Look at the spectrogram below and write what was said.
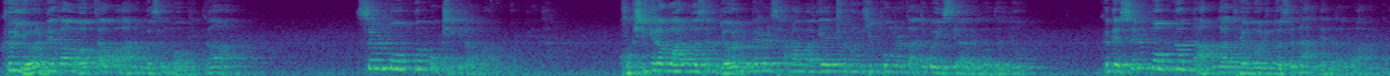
그 열매가 없다고 하는 것은 뭡니까? 쓸모없는 곡식이라고 하는 겁니다. 곡식이라고 하는 것은 열매를 사람에게 주는 기쁨을 가지고 있어야 되거든요. 근데 쓸모없는 나무가 되어버린 것은 안 된다고 하는 거예요.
